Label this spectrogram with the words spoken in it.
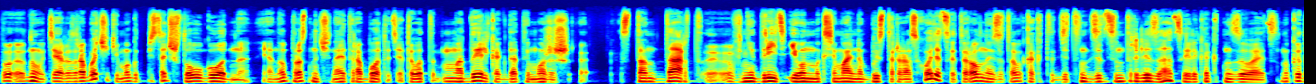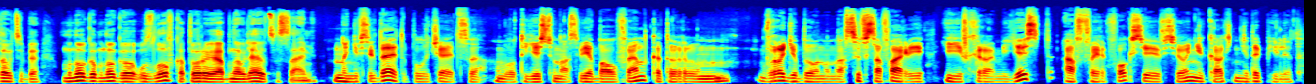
Ну, те разработчики могут писать что угодно, и оно просто начинает работать. Это вот модель, когда ты можешь э, стандарт э, внедрить, и он максимально быстро расходится, это ровно из-за того, как это децентрализация или как это называется. Ну, когда у тебя много-много узлов, которые обновляются сами. Но не всегда это получается. Вот есть у нас WebAuthn, который Вроде бы он у нас и в Safari, и в Chrome есть, а в Firefox все никак не допилит.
